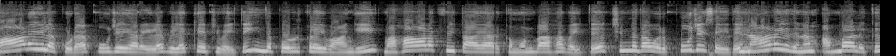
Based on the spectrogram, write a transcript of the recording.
மாலையில் கூட பூஜை அறையில் விளக்கேற்றி வைத்து இந்த பொருட்களை வாங்கி மகாலட்சுமி தாயாருக்கு முன்பாக வைத்து சின்னதாக ஒரு பூஜை செய்து நாளைய தினம் அம்பாளுக்கு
